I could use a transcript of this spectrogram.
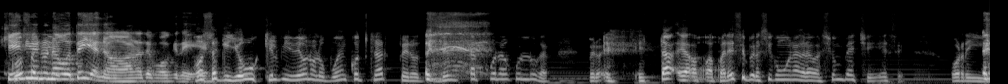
Genio en una que- botella, no, no te puedo creer. Cosa que yo busqué el video, no lo puedo encontrar, pero debe estar por algún lugar. Pero es- está, eh, ap- aparece, pero así como una grabación VHS. Horrible.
